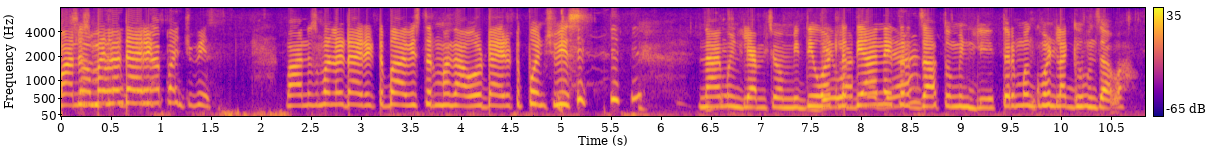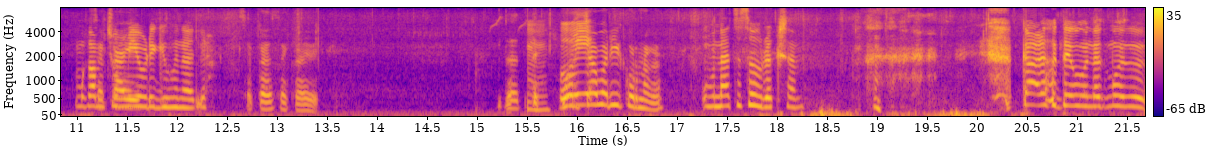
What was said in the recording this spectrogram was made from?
माणूस म्हणला डायरेक्ट पंचवीस. माणूस म्हणला डायरेक्ट बावीस तर म्हणावं डायरेक्ट पंचवीस. नाही म्हणली आमची मम्मी. दिवाटला देवाटला द्या नाही तर. जातो म्हणली. तर मग म्हटला घेऊन जावा. मग आमची. मम्मी एवढी घेऊन आल्या सकाळ सकाळी. वरच्यावर करू नका. उन्हाचं संरक्षण. काळ होते उन्हात मधून.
